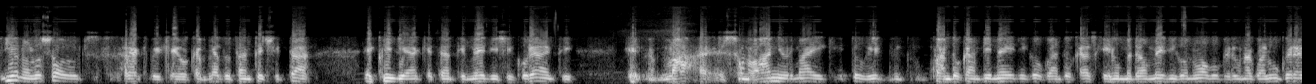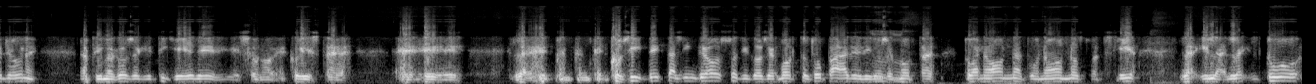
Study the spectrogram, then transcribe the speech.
io non lo so, perché ho cambiato tante città e quindi anche tanti medici curanti, eh, ma eh, sono anni ormai che tu quando cambi medico, quando caschi da un medico nuovo per una qualunque ragione, la prima cosa che ti chiede sono, è questa. È, è, la, così detta all'ingrosso di cosa è morto tuo padre, di cosa è morta tua nonna, tuo nonno, tua zia, la, la, la, tuo,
